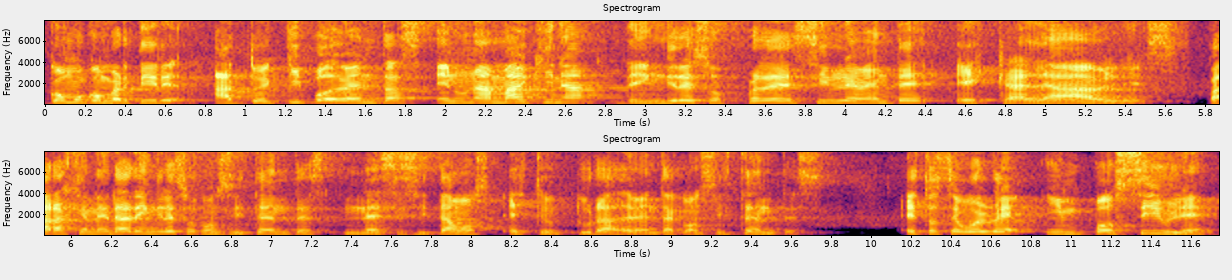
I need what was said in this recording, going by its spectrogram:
Cómo convertir a tu equipo de ventas en una máquina de ingresos predeciblemente escalables. Para generar ingresos consistentes necesitamos estructuras de venta consistentes. Esto se vuelve imposible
